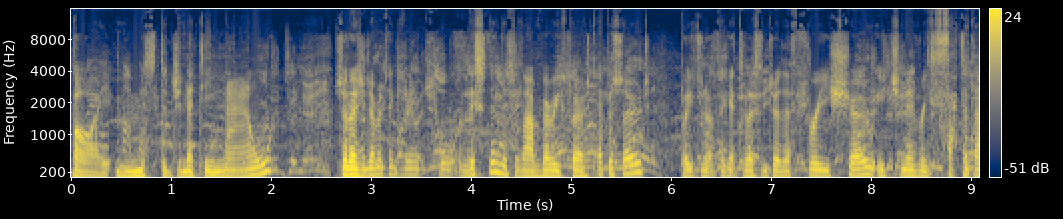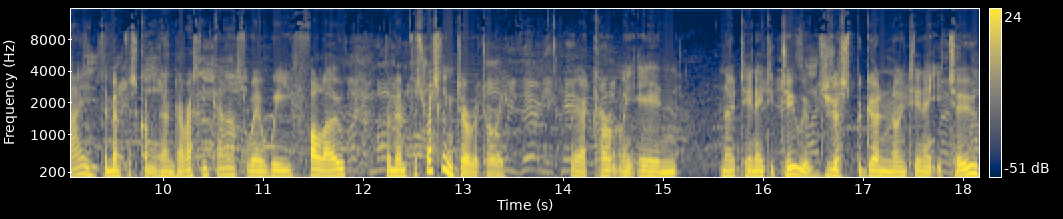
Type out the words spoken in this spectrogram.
by Mr. Jannetty now. So, ladies and gentlemen, thank you very much for listening. This is our very first episode. Please do not forget to listen to the free show each and every Saturday, the Memphis Continental Wrestling Cast, where we follow the Memphis Wrestling Territory. We are currently in 1982. We've just begun 1982.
